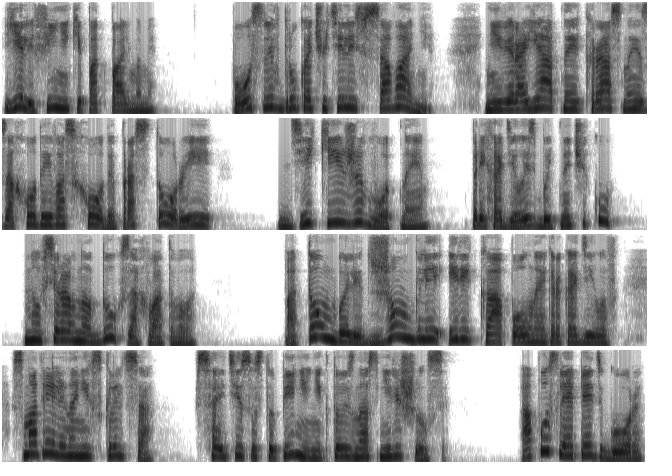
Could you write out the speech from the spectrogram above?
ели финики под пальмами. После вдруг очутились в саванне. Невероятные красные заходы и восходы, просторы и... Дикие животные. Приходилось быть начеку, но все равно дух захватывало. Потом были джунгли и река, полная крокодилов. Смотрели на них с крыльца. Сойти со ступени никто из нас не решился. А после опять горы,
